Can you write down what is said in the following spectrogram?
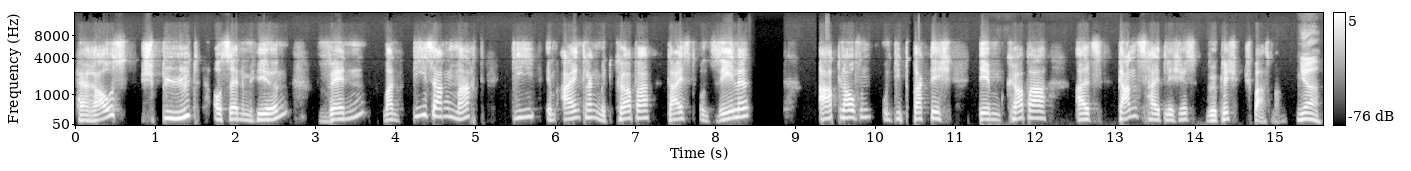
herausspült aus seinem Hirn, wenn man die Sachen macht, die im Einklang mit Körper, Geist und Seele ablaufen und die praktisch dem Körper als ganzheitliches wirklich Spaß machen. Ja,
